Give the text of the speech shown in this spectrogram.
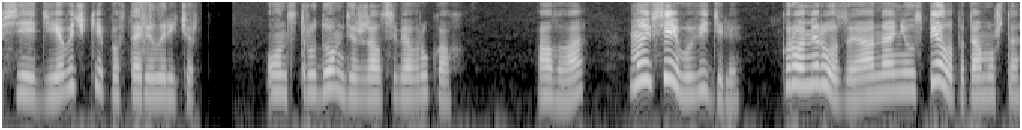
«Все девочки?» — повторил Ричард. Он с трудом держал себя в руках. «Ага. Мы все его видели. Кроме Розы. Она не успела, потому что...»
